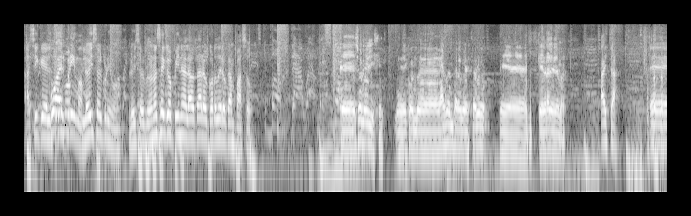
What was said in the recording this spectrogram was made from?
Así que el Fue primo, el primo. Lo hizo el primo. Lo hizo el primo. No sé qué opina Lautaro Cordero Campazo. Eh, yo le dije, eh, cuando vayan para el estadio, eh, quebrarle la mano. Ahí está. Eh,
